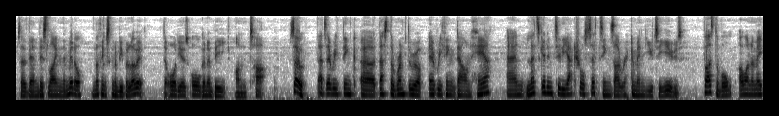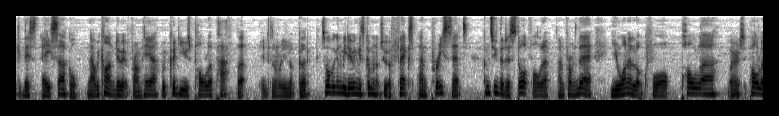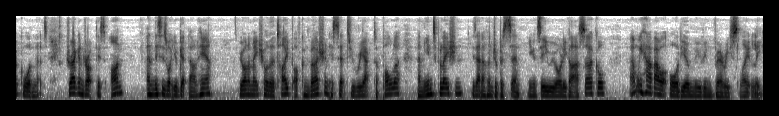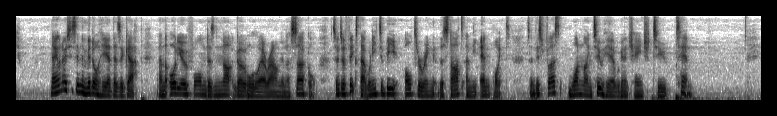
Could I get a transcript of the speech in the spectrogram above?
So then this line in the middle, nothing's going to be below it, the audio is all going to be on top. So that's everything, uh, that's the run through of everything down here. And let's get into the actual settings I recommend you to use. First of all, I want to make this a circle. Now we can't do it from here. We could use polar path, but it doesn't really look good. So what we're going to be doing is coming up to effects and presets, come to the distort folder, and from there you want to look for polar, where is it, polar coordinates. Drag and drop this on, and this is what you'll get down here. You want to make sure the type of conversion is set to rect to polar, and the interpolation is at 100%. You can see we already got our circle, and we have our audio moving very slightly. Now you'll notice in the middle here there's a gap and the audio form does not go all the way around in a circle. So to fix that we need to be altering the start and the end point. So this first 192 here we're going to change to 10.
